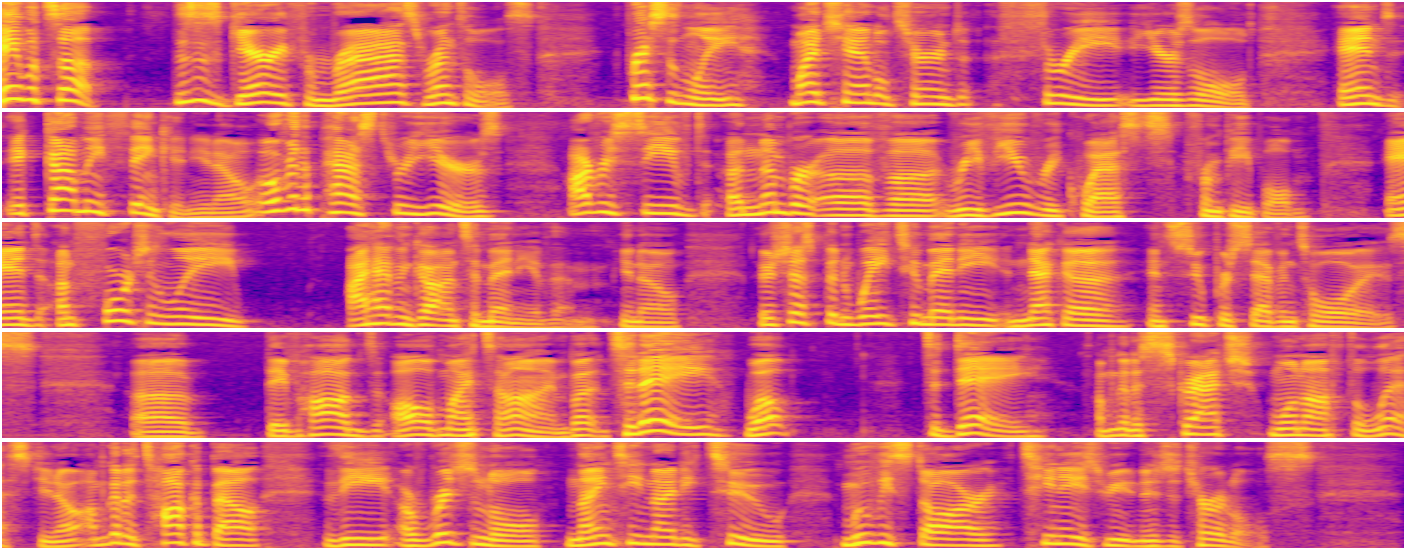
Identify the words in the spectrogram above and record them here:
Hey, what's up? This is Gary from Raz Rentals. Recently, my channel turned three years old, and it got me thinking, you know, over the past three years, I've received a number of uh, review requests from people, and unfortunately, I haven't gotten to many of them, you know. There's just been way too many NECA and Super 7 toys. Uh, they've hogged all of my time, but today, well, today, I'm going to scratch one off the list. You know, I'm going to talk about the original 1992 movie star Teenage Mutant Ninja Turtles.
